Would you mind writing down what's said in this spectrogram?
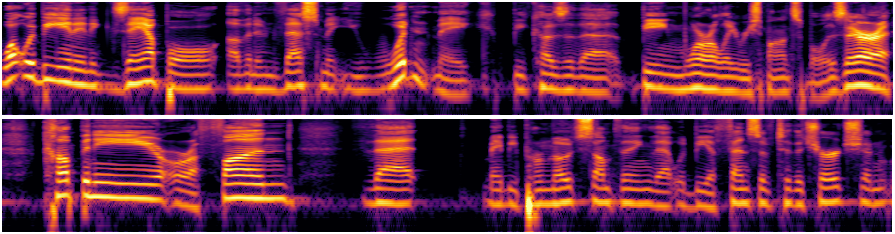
what would be an, an example of an investment you wouldn't make because of the being morally responsible? Is there a company or a fund that maybe promote something that would be offensive to the church, and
